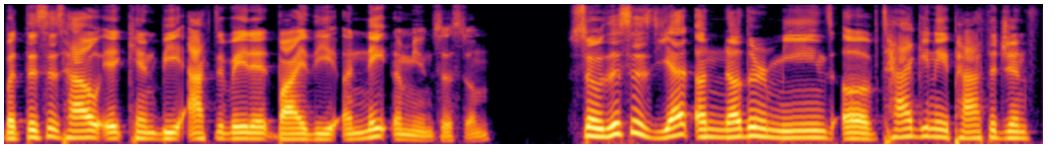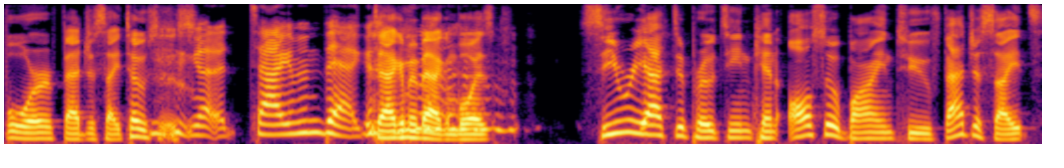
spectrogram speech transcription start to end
but this is how it can be activated by the innate immune system. So, this is yet another means of tagging a pathogen for phagocytosis. Gotta tag him and bag. Tag 'em and bag bag 'em, boys. C reactive protein can also bind to phagocytes,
